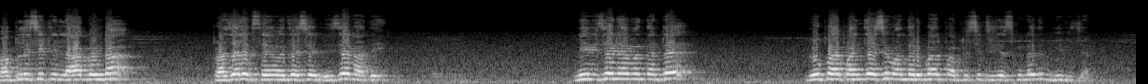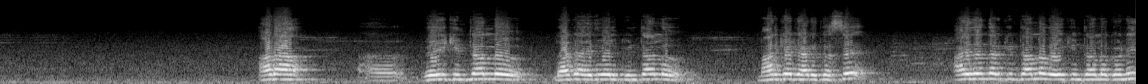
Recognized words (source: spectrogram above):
పబ్లిసిటీ లేకుండా ప్రజలకు సేవ చేసే విజన్ అది. మీ విజన్ ఏముందంటే రూపాయి పనిచేసి వంద రూపాయలు పబ్లిసిటీ చేసుకునేది మీ విజన్. ఆడ వెయ్యి క్వింటాళ్ళు లేదా ఐదు వేల క్వింటాళ్ళు మార్కెట్ యాడికి వస్తే ఐదు వందల క్వింటాల్లో వెయ్యి క్వింటాల్లో కొని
